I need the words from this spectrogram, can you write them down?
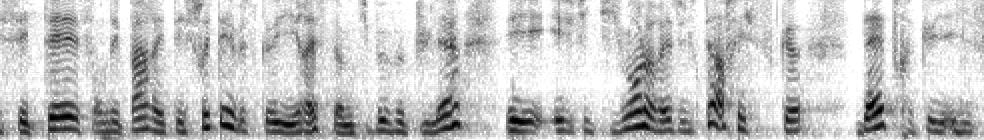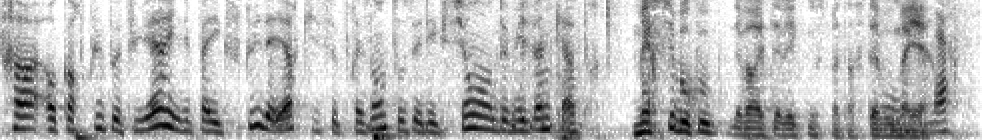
c'était, son départ était souhaité, parce qu'il reste un petit peu populaire. Et effectivement, le résultat risque d'être qu'il sera encore plus populaire. Il n'est pas exclu d'ailleurs qu'il se présente aux élections en 2024. Merci beaucoup d'avoir été avec nous ce matin. C'était à vous, Maya. Merci.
